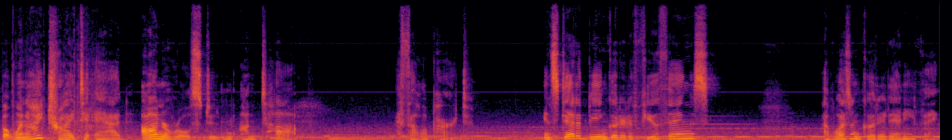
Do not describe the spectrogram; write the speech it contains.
But when I tried to add honor roll student on top, I fell apart. Instead of being good at a few things, I wasn't good at anything.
